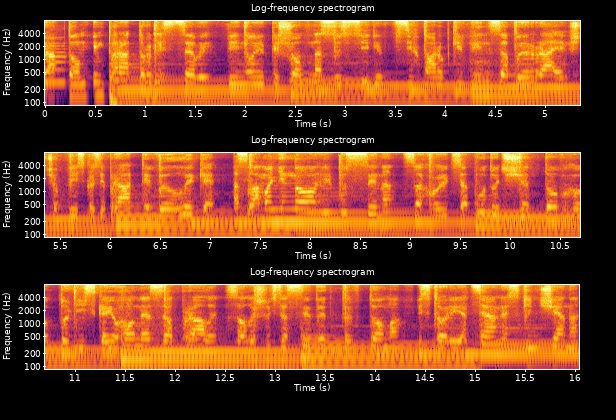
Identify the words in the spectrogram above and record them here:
Раптом імператор місцевий війною пішов на сусідів. Всіх парубків він забирає, щоб військо зібрати велике, а зламані ноги у сина загоються будуть ще довго. До війська його не забрали, залишився сидити вдома. Історія ця не скінчена,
